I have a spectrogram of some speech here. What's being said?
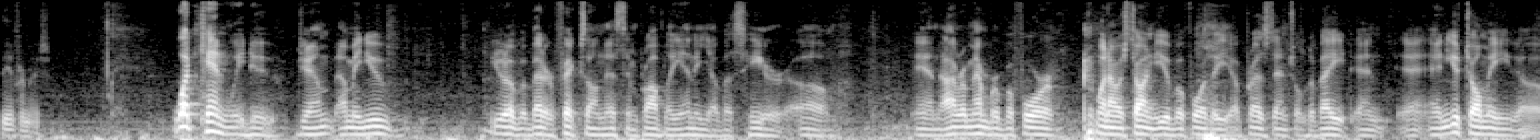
the information. What can we do, Jim? I mean, you, you have a better fix on this than probably any of us here. Um, and I remember before, when I was talking to you before the uh, presidential debate, and, and you told me uh,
